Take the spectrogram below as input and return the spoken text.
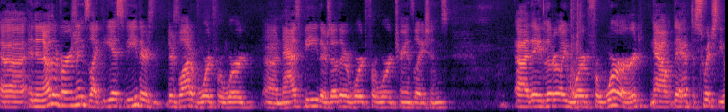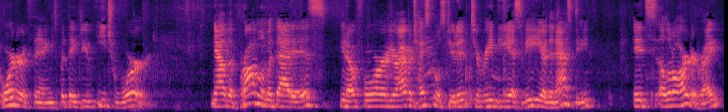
Uh, and in other versions, like the ESV, there's there's a lot of word for word uh, NASB. There's other word for word translations. Uh, they literally word for word. Now they have to switch the order of things, but they do each word. Now the problem with that is, you know, for your average high school student to read the ESV or the NASB, it's a little harder, right?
